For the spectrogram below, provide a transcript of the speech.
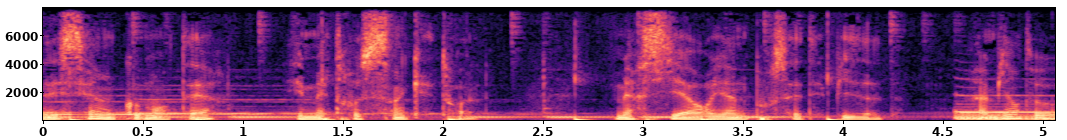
laisser un commentaire et mettre 5 étoiles. Merci à Oriane pour cet épisode. À bientôt.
